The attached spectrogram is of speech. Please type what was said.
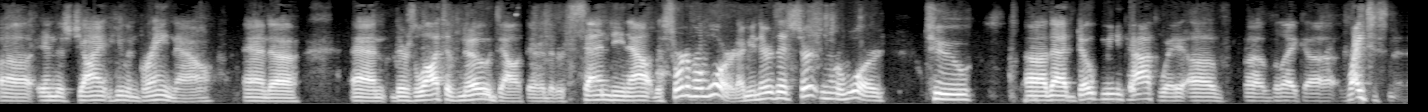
uh, in this giant human brain now, and uh, and there's lots of nodes out there that are sending out the sort of reward. I mean, there's a certain reward to uh, that dopamine pathway of, of like uh, righteousness.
